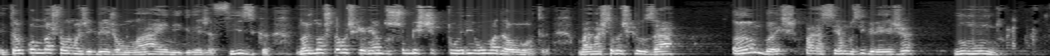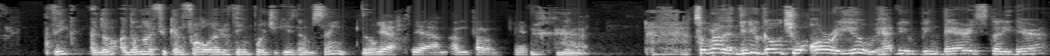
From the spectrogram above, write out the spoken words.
Então, quando nós falamos de igreja online, igreja física, nós não estamos querendo substituir uma da outra, mas nós temos que usar ambas para sermos igreja no mundo. I think I don't I don't know if you can follow everything in Portuguese that I'm saying. No? Yeah, yeah, I'm, I'm following. Yeah. So, brother, did you go to ORU? Have you been there, study there?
